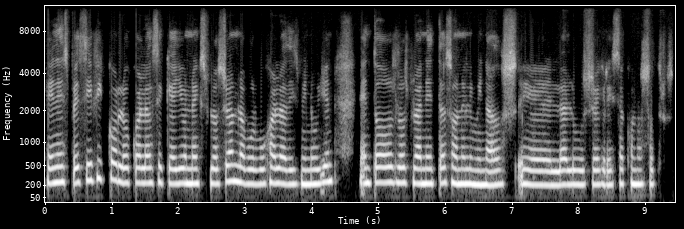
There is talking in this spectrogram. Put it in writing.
en específico, lo cual hace que haya una explosión, la burbuja la disminuyen, en todos los planetas son eliminados, eh, la luz regresa con nosotros.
